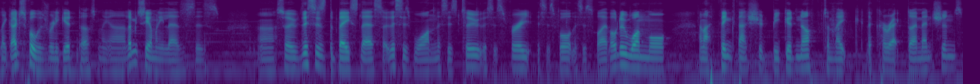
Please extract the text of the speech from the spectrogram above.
like I just thought it was really good personally. Uh, let me see how many layers this is. Uh, so this is the base layer. So this is one. This is two. This is three. This is four. This is five. I'll do one more and I think that should be good enough to make the correct dimensions.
